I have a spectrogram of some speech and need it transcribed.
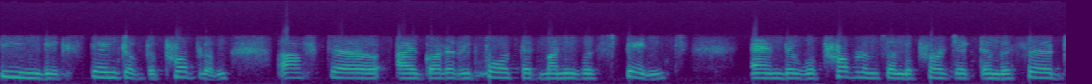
seeing the extent of the problem after I got a report that money was spent and there were problems on the project and the third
